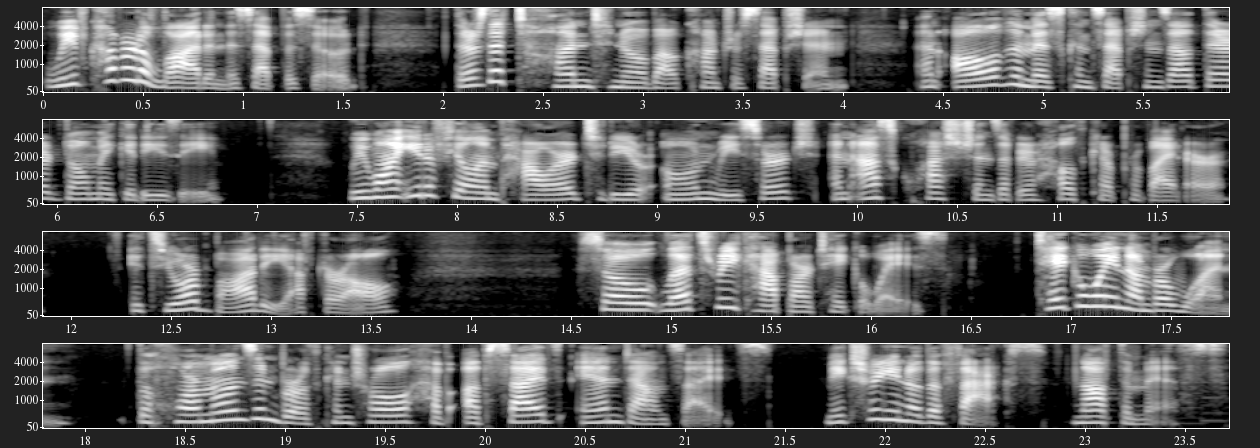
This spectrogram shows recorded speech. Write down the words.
We've covered a lot in this episode. There's a ton to know about contraception, and all of the misconceptions out there don't make it easy. We want you to feel empowered to do your own research and ask questions of your healthcare provider. It's your body, after all. So let's recap our takeaways. Takeaway number one the hormones in birth control have upsides and downsides. Make sure you know the facts, not the myths.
